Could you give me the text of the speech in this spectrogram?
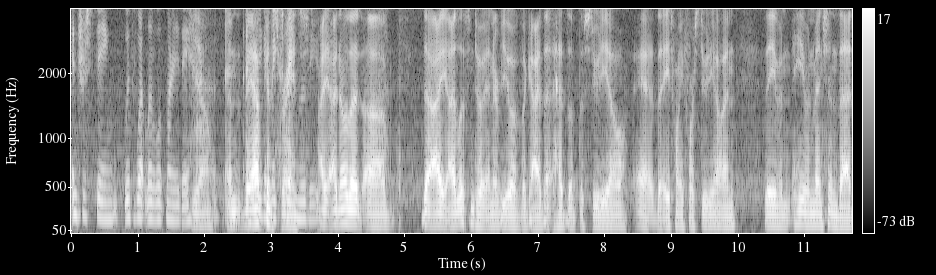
interesting with what little of money they have. Yeah, and, they I have think it great constraints. movies. I, I know that. Uh, that I, I listened to an interview of the guy that heads up the studio, uh, the A24 studio, and they even he even mentioned that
